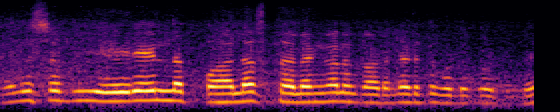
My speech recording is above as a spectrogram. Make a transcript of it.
ഏകദേശം ഈ ഏരിയയിലെ പല സ്ഥലങ്ങളും കടലെടുത്ത് കൊണ്ടുപോയിട്ടുണ്ട്.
